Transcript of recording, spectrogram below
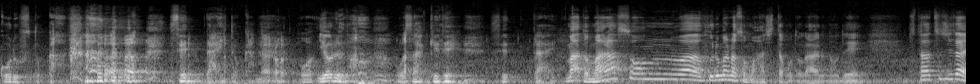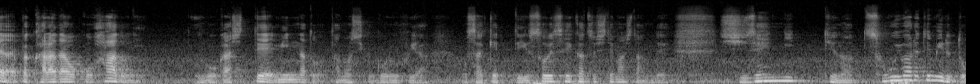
ゴルフとか 接待とか夜の お酒で 接待、まあ、あとマラソンはフルマラソンも走ったことがあるのでスタート時代はやっぱり体をこうハードに動かしてみんなと楽しくゴルフやお酒っていうそういう生活してましたんで自然にっていうのはそう言われてみると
